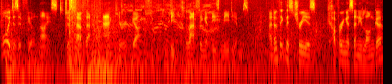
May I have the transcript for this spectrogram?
boy does it feel nice to just have that accurate gun and be clapping at these mediums. I don't think this tree is covering us any longer,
